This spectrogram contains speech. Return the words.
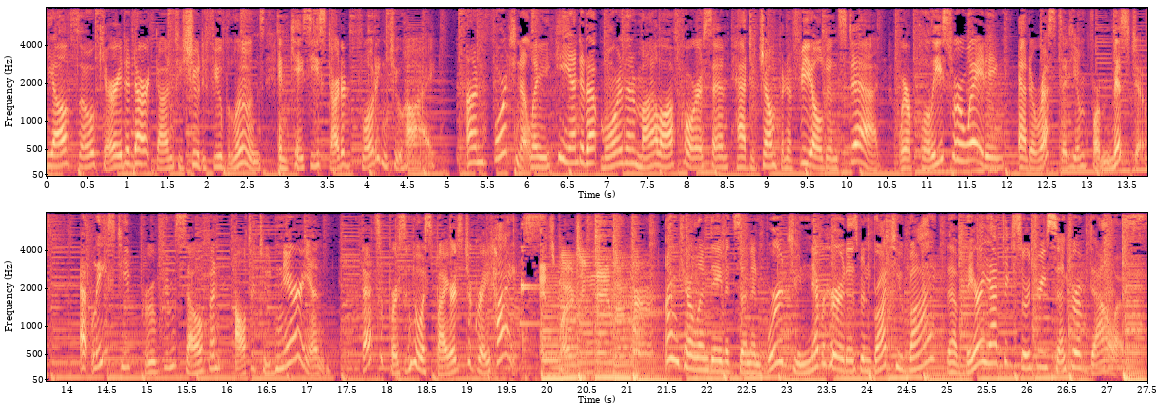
He also carried a dart gun to shoot a few balloons in case he started floating too high. Unfortunately, he ended up more than a mile off course and had to jump in a field instead, where police were waiting and arrested him for mischief. At least he proved himself an altitudinarian. That's a person who aspires to great heights. It's words you never heard. I'm Carolyn Davidson, and Words You Never Heard has been brought to you by the Bariatric Surgery Center of Dallas.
